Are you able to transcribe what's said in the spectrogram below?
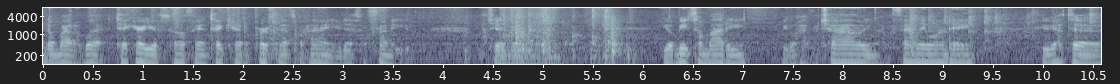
no matter what. Take care of yourself and take care of the person that's behind you, that's in front of you. Which is, um, you'll meet somebody, you're gonna have a child, you're gonna have a family one day. You got to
